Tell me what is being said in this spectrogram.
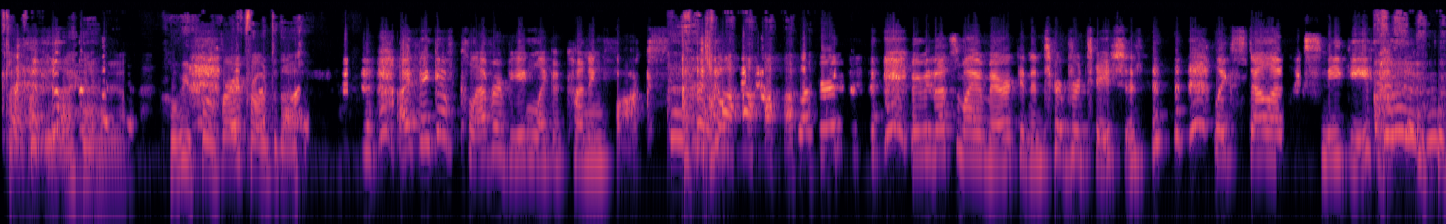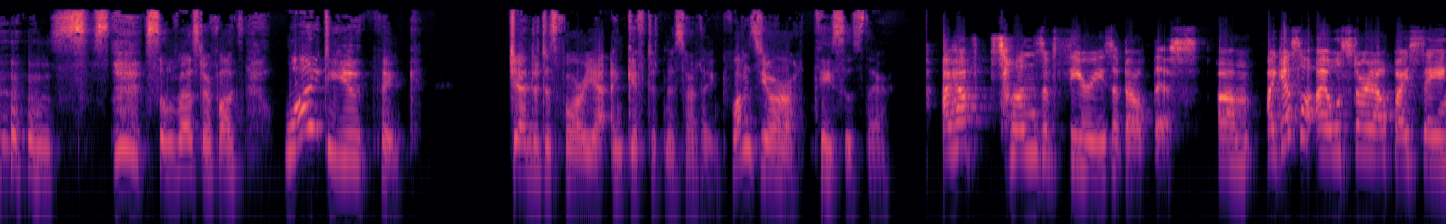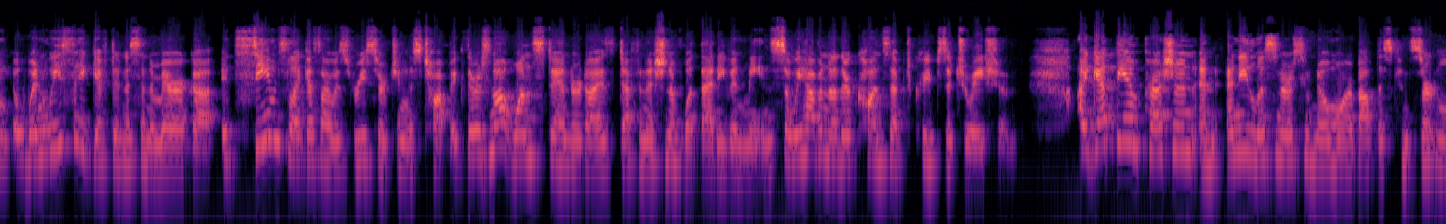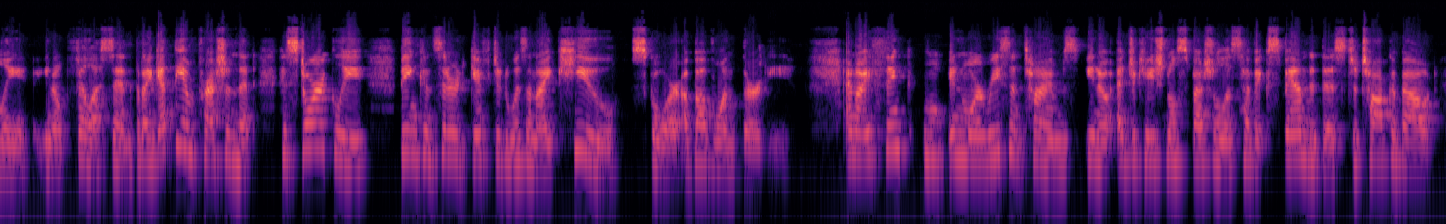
clever yeah, yeah. we are very prone to that I think of clever being like a cunning fox. Maybe that's my American interpretation. like Stella, like sneaky. Sylvester Fox. Why do you think gender dysphoria and giftedness are linked? What is your thesis there? I have tons of theories about this. Um, I guess I will start out by saying when we say giftedness in America, it seems like as I was researching this topic, there's not one standardized definition of what that even means. So we have another concept creep situation. I get the impression, and any listeners who know more about this can certainly, you know, fill us in, but I get the impression that historically being considered gifted was an IQ score above 130. And I think in more recent times, you know, educational specialists have expanded this to talk about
